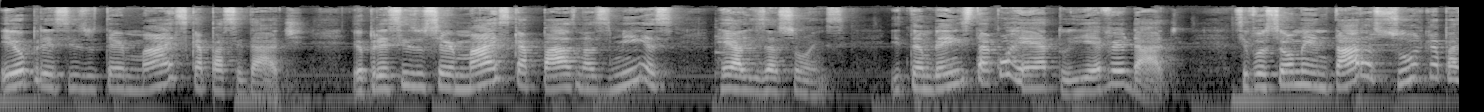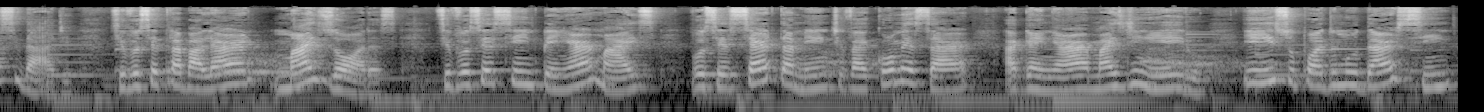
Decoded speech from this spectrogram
eu preciso ter mais capacidade. Eu preciso ser mais capaz nas minhas realizações. E também está correto e é verdade. Se você aumentar a sua capacidade, se você trabalhar mais horas, se você se empenhar mais, você certamente vai começar a ganhar mais dinheiro e isso pode mudar sim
